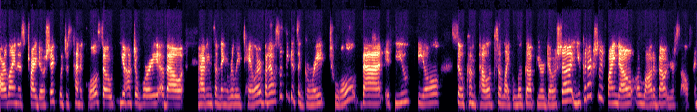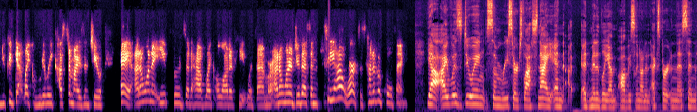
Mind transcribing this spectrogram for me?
our line is tridoshic, which is kind of cool. So you don't have to worry about having something really tailored. But I also think it's a great tool that if you feel so compelled to like look up your dosha, you could actually find out a lot about yourself and you could get like really customized into hey, I don't want to eat foods that have like a lot of heat with them, or I don't want to do this and see how it works. It's kind of a cool thing. Yeah, I was doing some research last night, and uh, admittedly, I'm obviously not an expert in this, and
